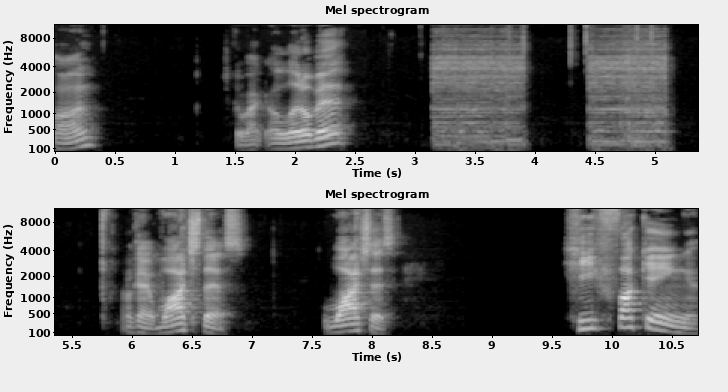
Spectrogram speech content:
On. Let's go back a little bit. Okay, watch this. Watch this. He fucking.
